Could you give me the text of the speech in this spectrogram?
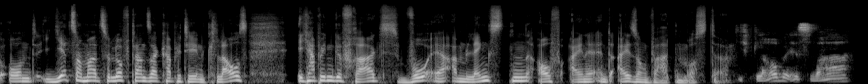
Und jetzt nochmal zu Lufthansa-Kapitän Klaus. Ich habe ihn gefragt, wo er am längsten auf eine Enteisung warten musste. Ich glaube, es war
